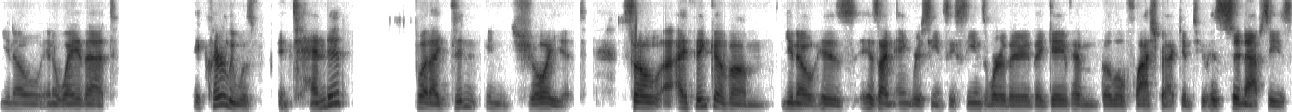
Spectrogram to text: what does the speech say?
you know, in a way that it clearly was intended, but I didn't enjoy it. So I think of um, you know his his I'm angry scenes, these scenes where they they gave him the little flashback into his synapses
